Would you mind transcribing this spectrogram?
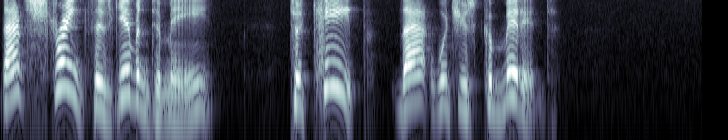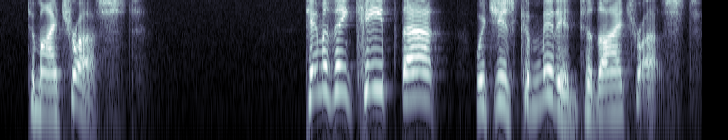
That strength is given to me to keep that which is committed to my trust. Timothy, keep that which is committed to thy trust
